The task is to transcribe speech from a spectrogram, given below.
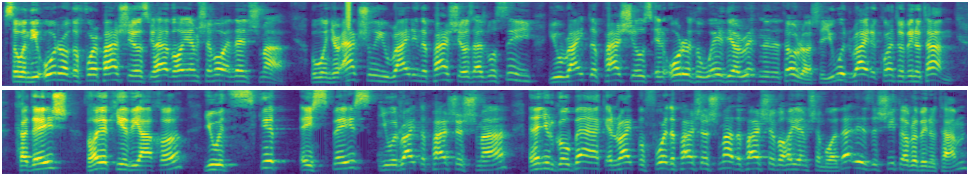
So in the order of the four Pashios, you have V'hoya Shamoa and then Shema. But when you're actually writing the Pashios, as we'll see, you write the Pashios in order the way they are written in the Torah. So you would write, according to Rabbeinu Tam, Kadesh, V'hoya you would skip a space, you would write the Parsha Shema, and then you'd go back and write before the Parsha Shema, the Parsha V'hoyam Shamua. That is the Shita of Rabbeinu Tam,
